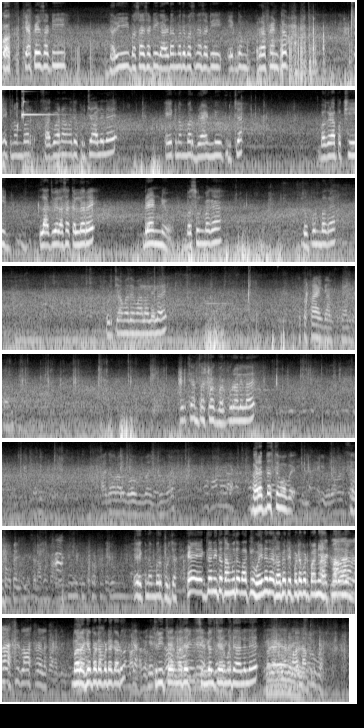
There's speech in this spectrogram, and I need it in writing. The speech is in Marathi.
कॉ कॅफेसाठी घरी बसायसाठी गार्डनमध्ये बसण्यासाठी एकदम रफ अँड टफ. एक नंबर सागवानामध्ये खुर्च्या आलेल्या आहे एक नंबर ब्रँड न्यू खुर्च्या. बगळा पक्षी लाजवेल असा कलर आहे. Brand new. बसून बघा. झोपून बघा. खुर्च्यामध्ये माल आलेला आहे. त्यांचा स्टॉक भरपूर आलेला आहे. भरत नसते मोबाईल एक नंबर खुर्च्या. हे एक जण इथं थांबू दे बाकी होईना जाय धाब्यात ते पटापट पाणी हात मारून बरं घे पटापट काढू. थ्री चेअरमध्ये सिंगल चेअरमध्ये आलेले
